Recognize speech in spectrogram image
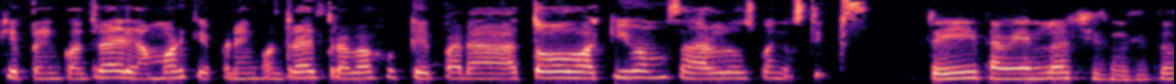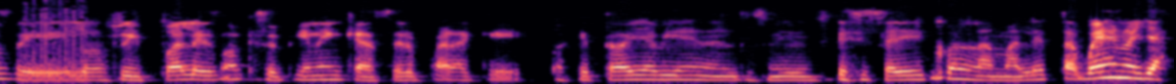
que para encontrar el amor, que para encontrar el trabajo, que para todo, aquí vamos a dar los buenos tips. Sí, también los chismecitos de los rituales, ¿no? Que se tienen que hacer para que, para que te vaya bien en el 2020. Que si salir con la maleta, bueno, ya,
